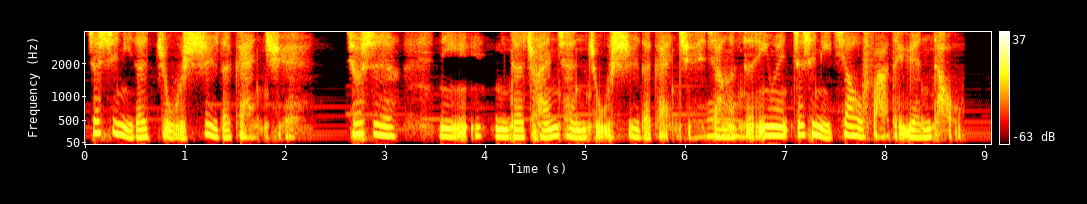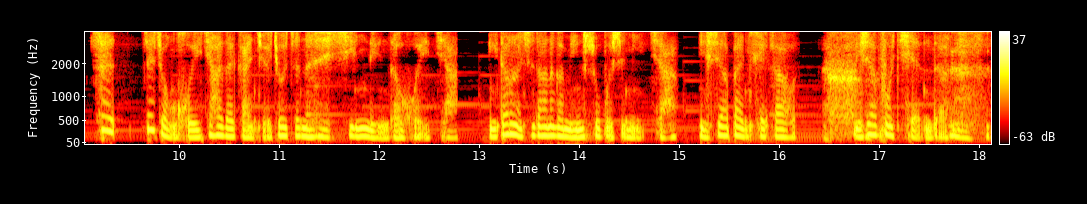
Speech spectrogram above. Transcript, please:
这是你的主事的感觉，就是你你的传承主事的感觉，这样子，因为这是你教法的源头。这这种回家的感觉，就真的是心灵的回家。你当然知道那个民宿不是你家，你是要办 check out，你是要付钱的。是是。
